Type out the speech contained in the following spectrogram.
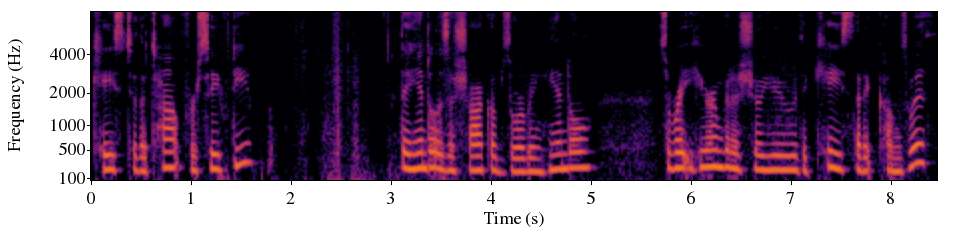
case to the top for safety. The handle is a shock absorbing handle. So right here, I'm going to show you the case that it comes with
